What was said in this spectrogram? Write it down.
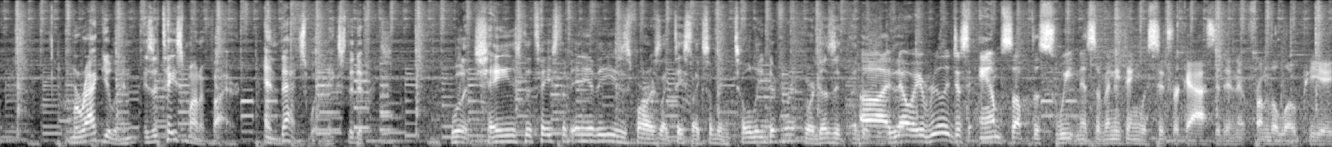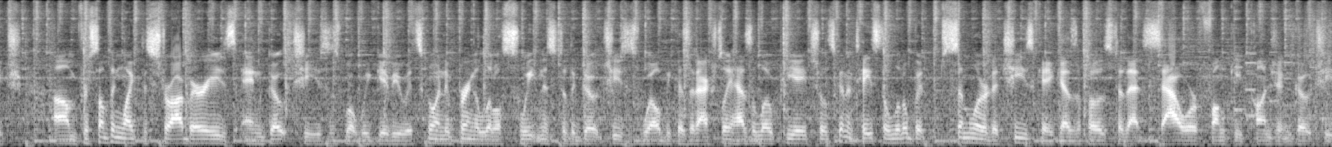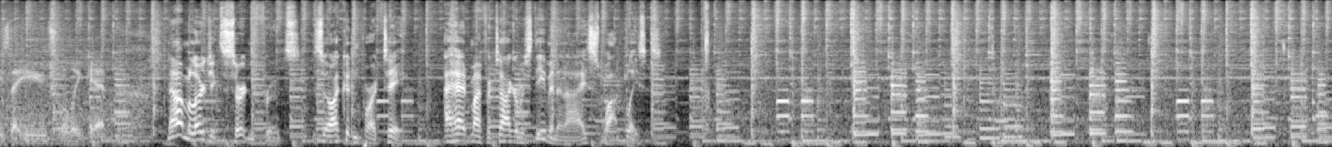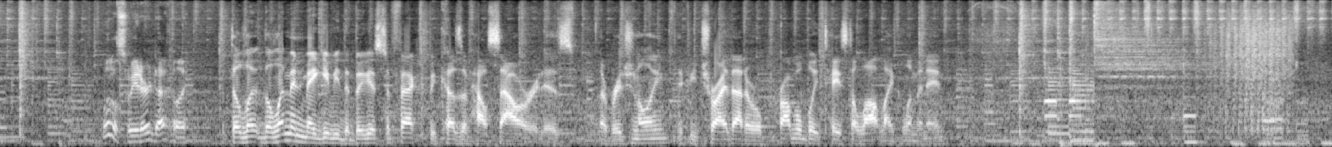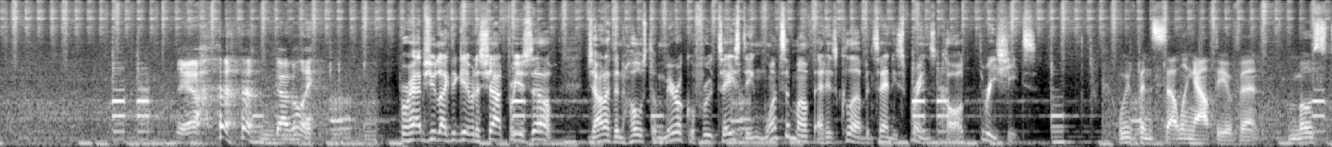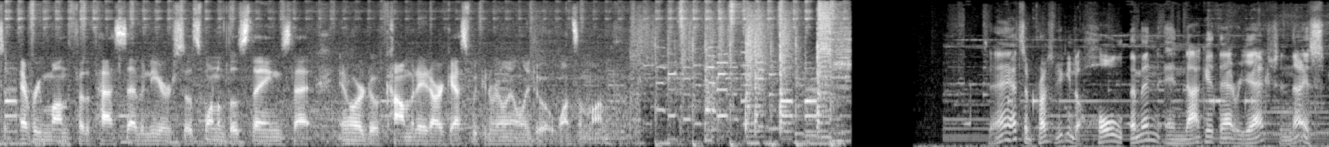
Miraculin is a taste modifier, and that's what makes the difference. Will it change the taste of any of these as far as like taste like something totally different, or does it? Does uh, it no, it really just amps up the sweetness of anything with citric acid in it from the low pH. Um, for something like the strawberries and goat cheese is what we give you. It's going to bring a little sweetness to the goat cheese as well because it actually has a low pH, so it's going to taste a little bit similar to cheesecake as opposed to that sour, funky, pungent goat cheese that you usually get. Now I'm allergic to certain fruits, so I couldn't partake. I had my photographer Steven and I swap places. Little sweeter, definitely. The, the lemon may give you the biggest effect because of how sour it is originally. If you try that, it will probably taste a lot like lemonade. Yeah, definitely. Perhaps you'd like to give it a shot for yourself. Jonathan hosts a miracle fruit tasting once a month at his club in Sandy Springs called Three Sheets. We've been selling out the event most every month for the past seven years, so it's one of those things that in order to accommodate our guests, we can really only do it once a month. Hey, that's impressive. You can eat a whole lemon and not get that reaction. Nice.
